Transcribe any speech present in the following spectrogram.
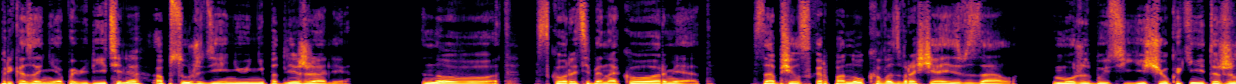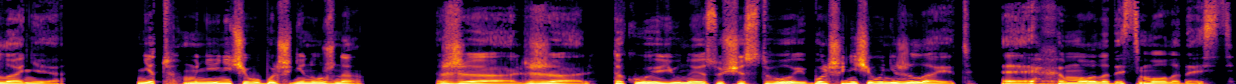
Приказания повелителя обсуждению не подлежали. «Ну вот, скоро тебя накормят», — сообщил Скорпанук, возвращаясь в зал. «Может быть, еще какие-то желания?» «Нет, мне ничего больше не нужно». «Жаль, жаль. Такое юное существо и больше ничего не желает. Эх, молодость, молодость.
